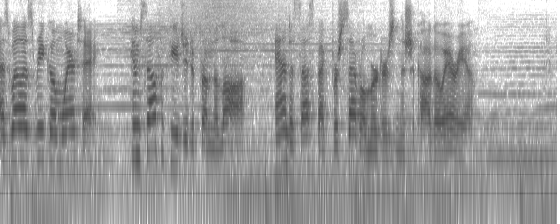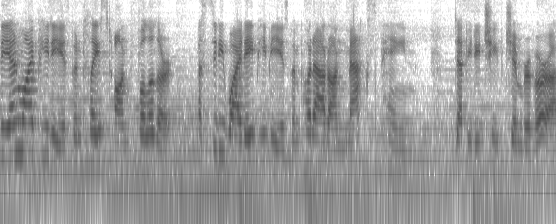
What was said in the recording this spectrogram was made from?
as well as Rico Muerte, himself a fugitive from the law and a suspect for several murders in the Chicago area. The NYPD has been placed on full alert. A citywide APB has been put out on Max Payne. Deputy Chief Jim Bravura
